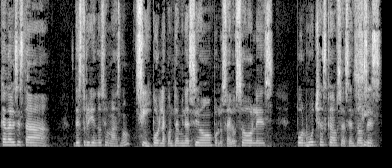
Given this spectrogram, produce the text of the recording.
cada vez está destruyéndose más, ¿no? Sí. Por la contaminación, por los aerosoles, por muchas causas. Entonces,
